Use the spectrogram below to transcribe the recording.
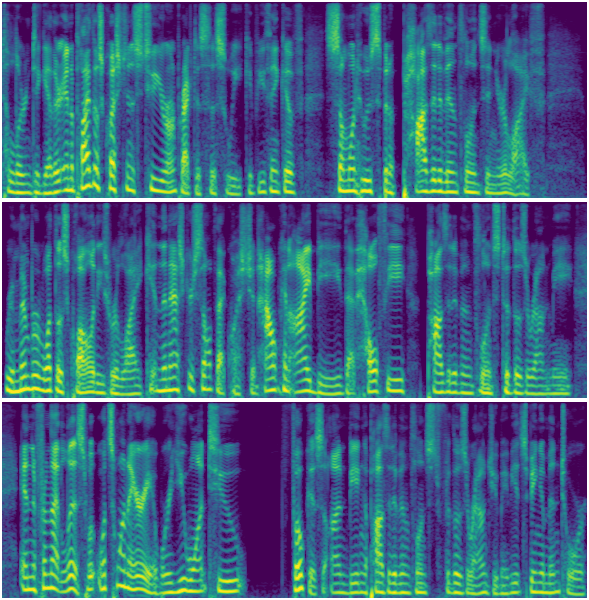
to learn together and apply those questions to your own practice this week. If you think of someone who's been a positive influence in your life, remember what those qualities were like and then ask yourself that question How can I be that healthy, positive influence to those around me? And from that list, what's one area where you want to focus on being a positive influence for those around you. Maybe it's being a mentor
